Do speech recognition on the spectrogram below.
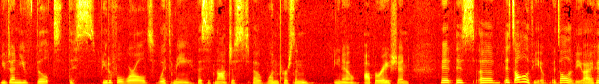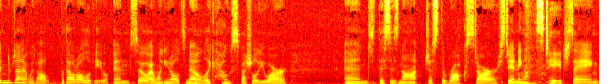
you've done. You've built this beautiful world with me. This is not just a one person, you know, operation it is uh, it's all of you. It's all of you. I couldn't have done it without without all of you. And so i want you all to know like how special you are. And this is not just the rock star standing on the stage saying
